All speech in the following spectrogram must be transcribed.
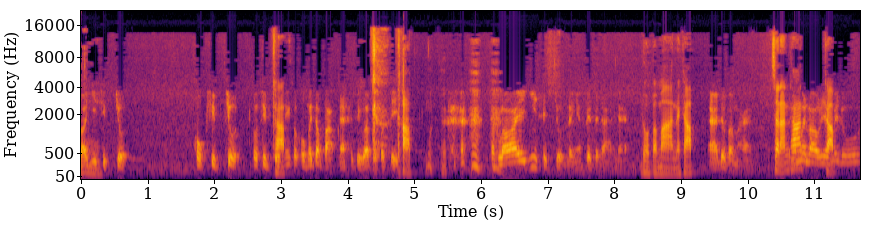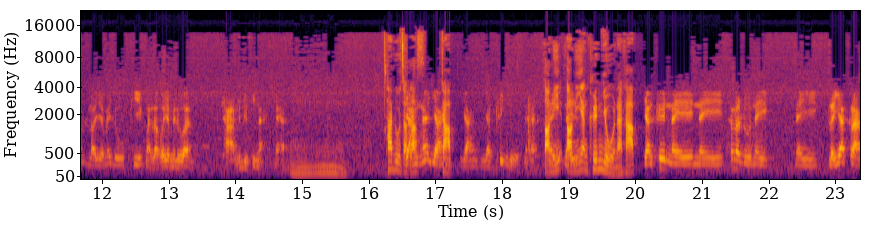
ร้อยมยี่สิบจุด หกสิบจุดหกสิบจุดครับนี่ก็คงไม่ต้องปรับนะถือว่าปกติครับสักร้อยยี่สิบจุดอะไรเงี้ยเป็นไปได้นะฮะโดยประมาณนะครับอ่าโดยประมาณฉะนั้นถ้าเมื่อเรายัครังบไม่รู้เรายังไม่รู้พีคมันเราก็ยังไม่รู้ว่าฐานมันอยู่ที่ไหนนะฮะอืมถ้าดูจากยัลังกษนะณะยังครับยังยังขึ้นอยู่นะฮะตอนนี้ใตอนนี้ยังขึ้นอยู่นะครับ ยังขึ้นในในถ้าเราดูในในระยะกลาง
